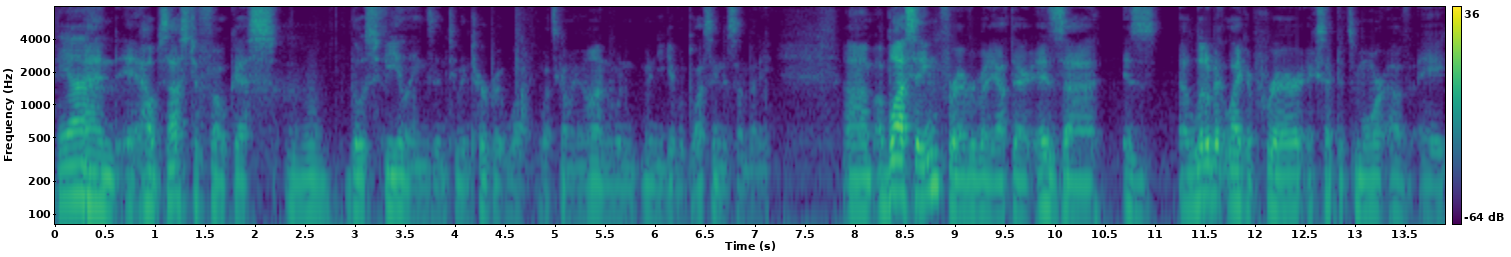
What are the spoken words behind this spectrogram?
Yeah. and it helps us to focus those feelings and to interpret what what's going on when when you give a blessing to somebody. Um, a blessing for everybody out there is uh, is a little bit like a prayer, except it's more of a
